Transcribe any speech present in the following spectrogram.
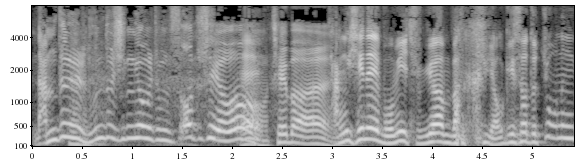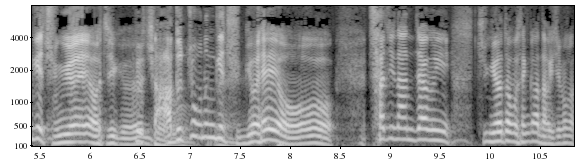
남들 남들 눈도 신경을 좀 써주세요. 네. 제발. 당신의 몸이 중요한 만큼 여기서도 쪼는 게 중요해요, 지금. 그렇죠. 나도 쪼는 게 네. 중요해요. 사진 한 장이 중요하다고 당신은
